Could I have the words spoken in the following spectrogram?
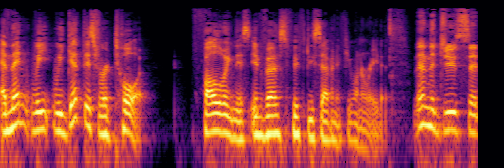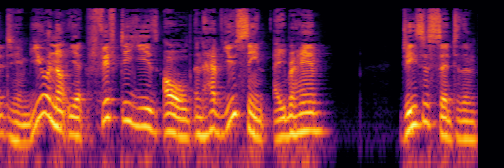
And then we, we get this retort following this in verse 57, if you want to read it. Then the Jews said to him, You are not yet fifty years old, and have you seen Abraham? Jesus said to them,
